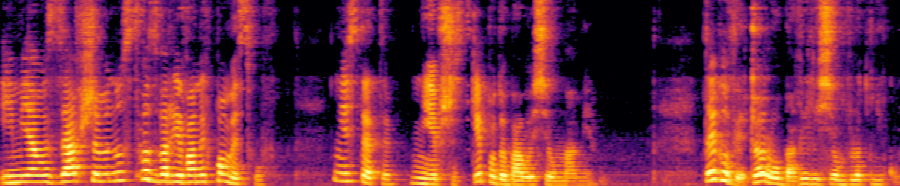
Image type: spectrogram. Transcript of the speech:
i miał zawsze mnóstwo zwariowanych pomysłów. Niestety, nie wszystkie podobały się mamie. Tego wieczoru bawili się w lotników.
